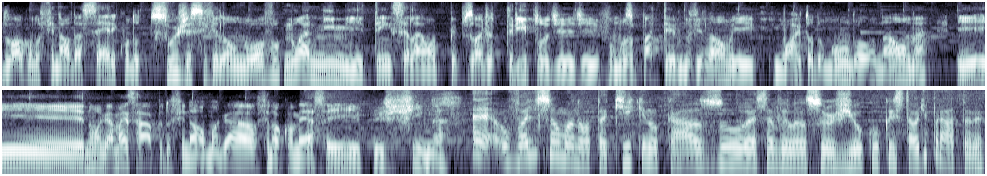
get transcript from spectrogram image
logo no final da série, quando surge esse vilão novo. No anime tem, sei lá, um episódio triplo de, de vamos bater no vilão e morre todo mundo ou não, né? E, e no mangá é mais rápido o final. O mangá, o final começa e, e fim, né? É, vale só uma nota aqui que no caso essa vilã surgiu com o cristal de prata, né?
